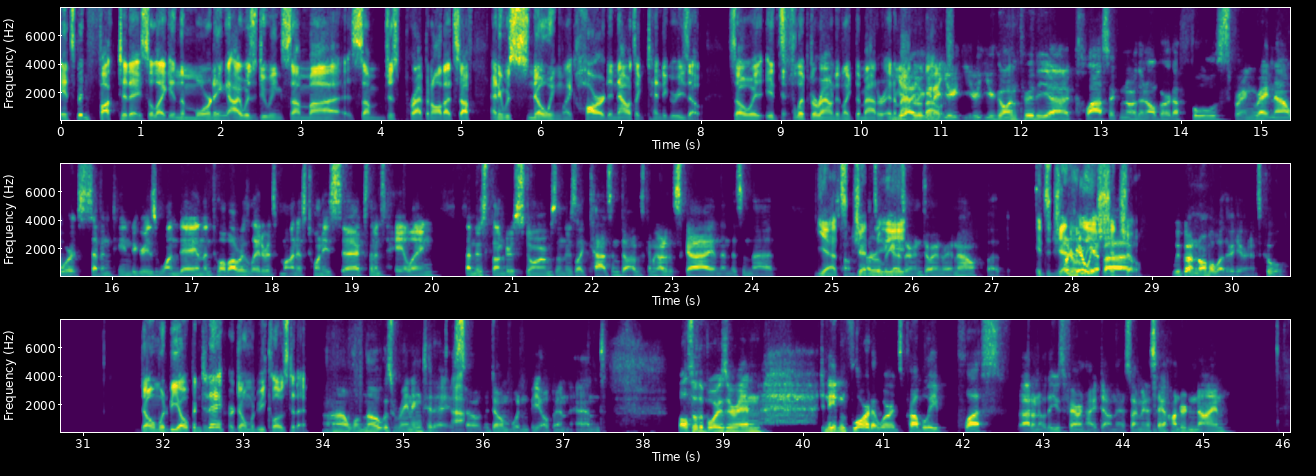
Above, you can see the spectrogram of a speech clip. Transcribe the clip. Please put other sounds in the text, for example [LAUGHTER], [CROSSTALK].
It's been fucked today. So like in the morning, I was doing some uh some just prep and all that stuff, and it was snowing like hard, and now it's like 10 degrees out. So it, it's flipped around in like the matter in a yeah, matter you're of gonna hours. you're, you're you're going through the uh, classic northern Alberta fool's spring right now, where it's 17 degrees one day, and then 12 hours later it's minus 26, then it's hailing, then there's thunderstorms, and there's like cats and dogs coming out of the sky, and then this and that. yeah, it's So that's what generally you guys are enjoying right now, but it's generally we a have, shit uh, show. we've got normal weather here, and it's cool. Dome would be open today, or dome would be closed today. Uh, well, no, it was raining today, Ah. so the dome wouldn't be open. And also, the boys are in Dunedin, Florida, where it's probably plus, I don't know, they use Fahrenheit down there. So I'm going to say Mhm. 109.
